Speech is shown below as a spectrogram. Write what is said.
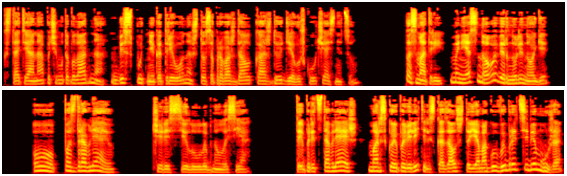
Кстати, она почему-то была одна, без спутника Триона, что сопровождал каждую девушку-участницу. «Посмотри, мне снова вернули ноги». «О, поздравляю!» Через силу улыбнулась я. «Ты представляешь, морской повелитель сказал, что я могу выбрать себе мужа»,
